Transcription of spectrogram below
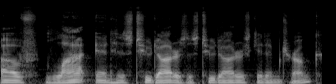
of Lot and his two daughters. His two daughters get him drunk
